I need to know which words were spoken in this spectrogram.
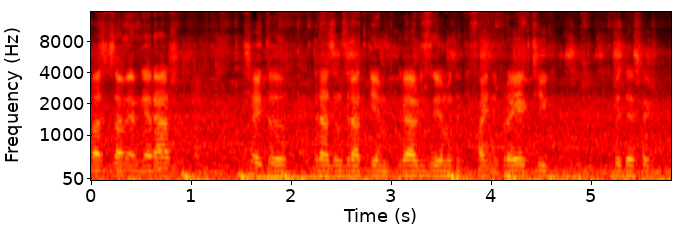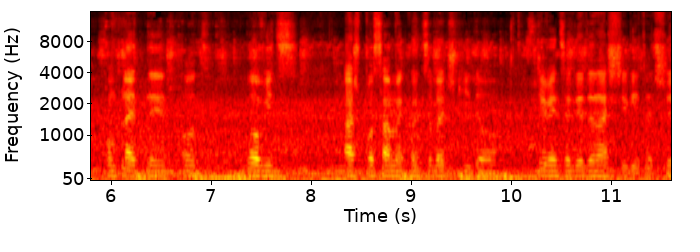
Was w Zamiar Garage. Dzisiaj to razem z Radkiem realizujemy taki fajny projekcik. Wydeszek kompletny od głowic aż po same końcóweczki do 911 GT3.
